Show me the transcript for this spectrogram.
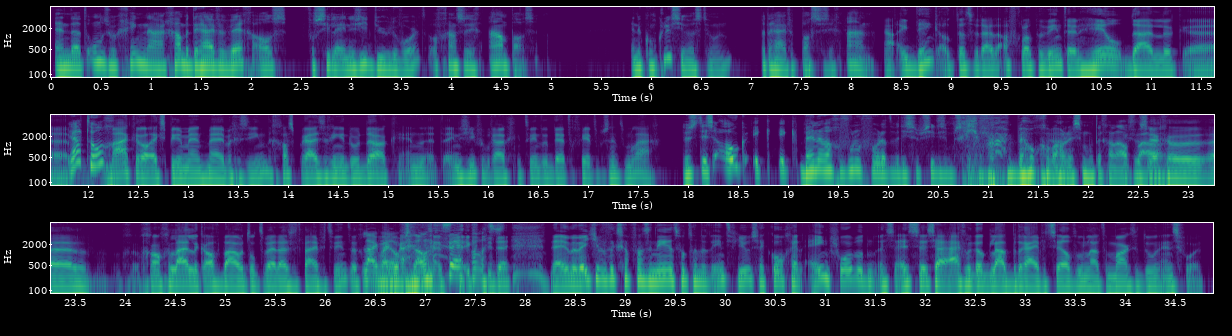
En dat onderzoek ging naar, gaan bedrijven weg als fossiele energie duurder wordt? Of gaan ze zich aanpassen? En de conclusie was toen, bedrijven passen zich aan. Nou, ik denk ook dat we daar de afgelopen winter een heel duidelijk Ja, toch? macro-experiment mee hebben gezien. De gasprijzen gingen door het dak en het energieverbruik ging 20, 30, 40 procent omlaag. Dus het is ook, ik, ik ben er wel gevoelig voor dat we die subsidies misschien wel gewoon eens moeten gaan Ik zou afbouwen. zeggen, eh, g- gewoon geleidelijk afbouwen tot 2025. Lijkt mij heel verstandig. idee. Nee, maar weet je wat ik zo fascinerend vond aan het interview? Zij kon geen één voorbeeld... Ze, ze zei eigenlijk ook, laat bedrijven het zelf doen, laat de markt het doen, enzovoort.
